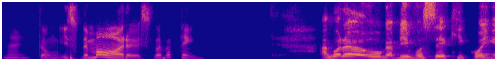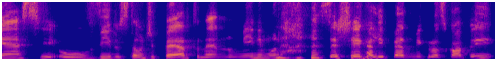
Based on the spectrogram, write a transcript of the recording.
Né? Então, isso demora, isso leva tempo. Agora, o Gabi, você que conhece o vírus tão de perto, né? No mínimo, né? você chega ali perto do microscópio e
